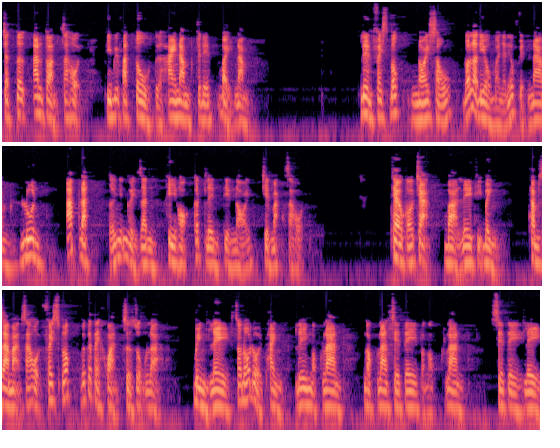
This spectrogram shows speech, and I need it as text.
trật tự, an toàn xã hội thì bị phạt tù từ 2 năm cho đến 7 năm. Lên Facebook nói xấu, đó là điều mà nhà nước Việt Nam luôn áp đặt tới những người dân khi họ cất lên tiếng nói trên mạng xã hội. Theo cáo trạng, bà Lê Thị Bình tham gia mạng xã hội Facebook với các tài khoản sử dụng là Bình Lê, sau đó đổi thành Lê Ngọc Lan, Ngọc Lan CT và Ngọc Lan CT Lê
